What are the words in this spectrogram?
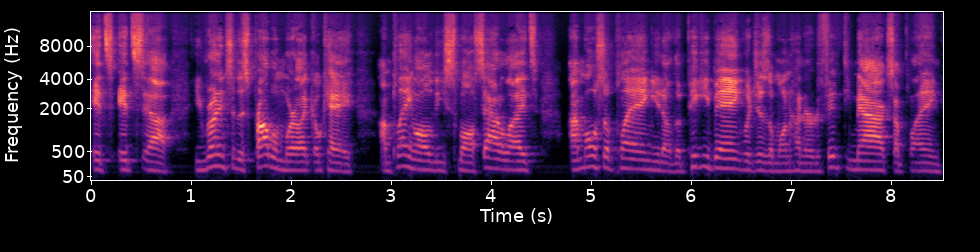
it's it's uh, you run into this problem where like, okay, I'm playing all these small satellites. I'm also playing, you know, the piggy bank, which is a 150 max. I'm playing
